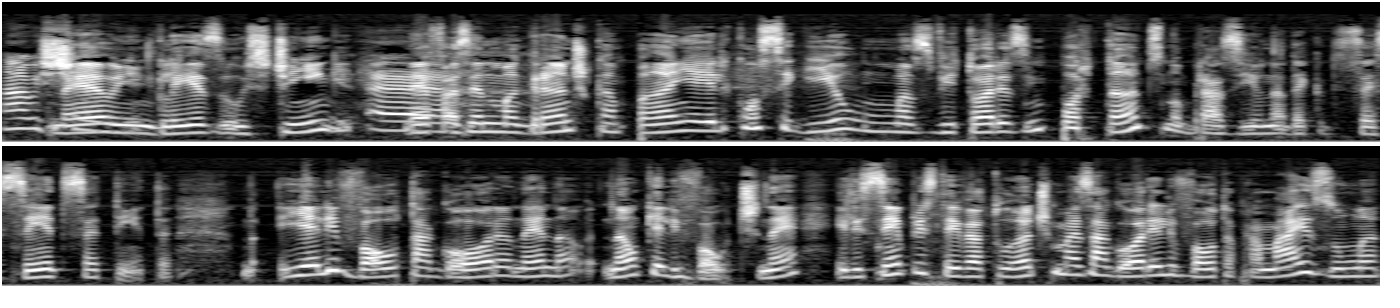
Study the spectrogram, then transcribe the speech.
Ah, o né, o inglês, o Sting, É. né, fazendo uma grande campanha. Ele conseguiu umas vitórias importantes no Brasil na década de 60 e 70. E ele volta agora, né? Não, não que ele volte, né? Ele sempre esteve atuante, mas agora ele volta para mais uma,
